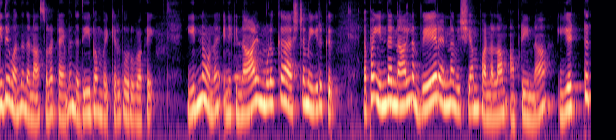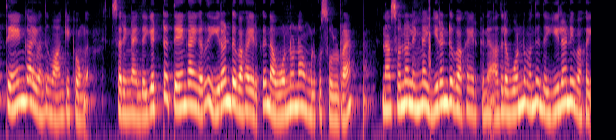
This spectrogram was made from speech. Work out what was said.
இது வந்து அந்த நான் சொன்ன டைமில் இந்த தீபம் வைக்கிறது ஒரு வகை. இன்னொன்று இன்றைக்கி நாள் முழுக்க அஷ்டமி இருக்குது அப்போ இந்த நாளில் வேறு என்ன விஷயம் பண்ணலாம் அப்படின்னா எட்டு தேங்காய் வந்து வாங்கிக்கோங்க. சரிங்களா? இந்த எட்டு தேங்காய்ங்கிறது இரண்டு வகை இருக்குது நான் ஒன்றுனா உங்களுக்கு சொல்கிறேன் நான் சொன்ன இல்லைங்களா? இரண்டு வகை இருக்குன்னு. அதில் ஒன்று வந்து இந்த இளநி வகை.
